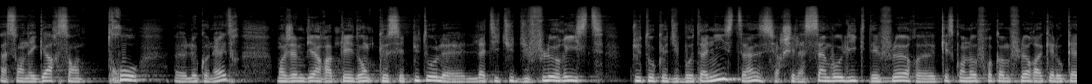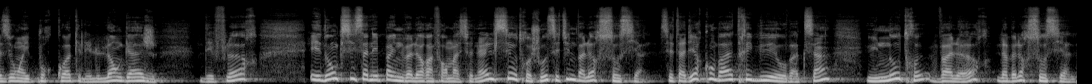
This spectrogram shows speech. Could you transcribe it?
à son égard sans trop euh, le connaître. Moi, j'aime bien rappeler donc que c'est plutôt l'attitude du fleuriste plutôt que du botaniste, hein, chercher la symbolique des fleurs, euh, qu'est-ce qu'on offre comme fleurs, à quelle occasion et pourquoi, quel est le langage des fleurs. Et donc, si ça n'est pas une valeur informationnelle, c'est autre chose, c'est une valeur sociale. C'est-à-dire qu'on va attribuer au vaccin une autre valeur, la valeur sociale.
